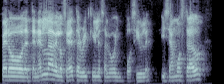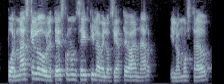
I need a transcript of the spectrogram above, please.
pero detener la velocidad de Terry Hill es algo imposible y se ha mostrado, por más que lo dobletees con un safety, la velocidad te va a ganar y lo ha mostrado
